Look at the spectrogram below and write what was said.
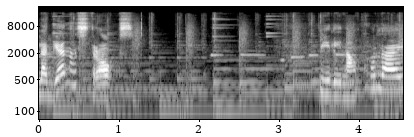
Lagyan ng strokes. Pili ng kulay.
